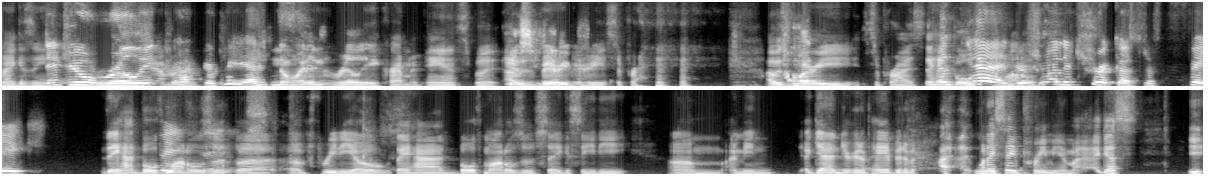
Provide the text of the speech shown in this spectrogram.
magazine. Did you really Yeah, crap your pants? No, I didn't really crap my pants, but I was you very, very surprised. I was very surprised. They had both. Again, you're trying to trick us to fake. They had both fake models of uh, of 3DO. They had both models of Sega CD. Um, I mean, again, you're going to pay a bit of. A, I, I, when I say premium, I, I guess you,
